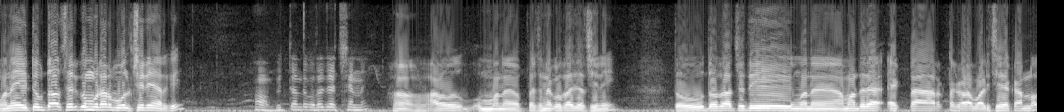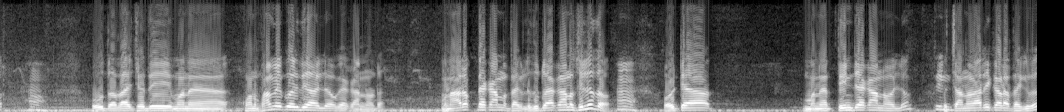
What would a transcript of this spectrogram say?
মানে ইউটিউবটাও সেরকম ওটা আর বলছে না আর কি। হ্যাঁ বৃত্তান্ত কথা যাচ্ছেন না। হ্যাঁ আরও মানে পেছনে কোথায় যাচ্ছি নেই তো ও দাদা যদি মানে আমাদের একটা আর একটা কাড়া বাড়ছে একান্ন। হ্যাঁ। ও দাদা যদি মানে কনফার্মে করে দেওয়া হলো ওকে একান্নটা। মানে আর একটা একান্ন থাকলে। দুটো একান্ন ছিল তো? হ্যাঁ। ওইটা মানে তিনটা একান্ন হইল। জানুয়ারি কাটা থাকবে?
